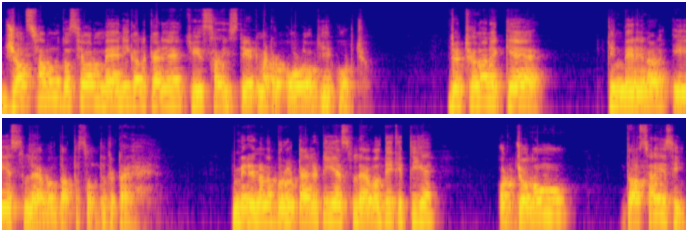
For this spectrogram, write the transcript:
ਜੱਜ ਸਾਹਿਬ ਨੂੰ ਦੱਸਿਆ ਔਰ ਮੈਂ ਨਹੀਂ ਗੱਲ ਕਰ ਰਿਹਾ, ਇਹ ਚੀਜ਼ ਸਾਰੀ ਸਟੇਟਮੈਂਟ ਰਿਕਾਰਡ ਹੋ ਗਈ ਕੋਰਟ 'ਚ। ਜਿੱਥੇ ਉਹਨਾਂ ਨੇ ਕਿਹਾ ਕਿ ਮੇਰੇ ਨਾਲ ਇਸ ਲੈਵਲ ਦਾ ਤਸੱਦਦ ਢਾਇਆ ਹੈ। ਮੇਰੇ ਨਾਲ ਬਰੂਟੈਲਿਟੀ ਇਸ ਲੈਵਲ ਦੀ ਕੀਤੀ ਹੈ। ਔਰ ਜਦੋਂ ਦੱਸ ਰਹੇ ਸੀ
